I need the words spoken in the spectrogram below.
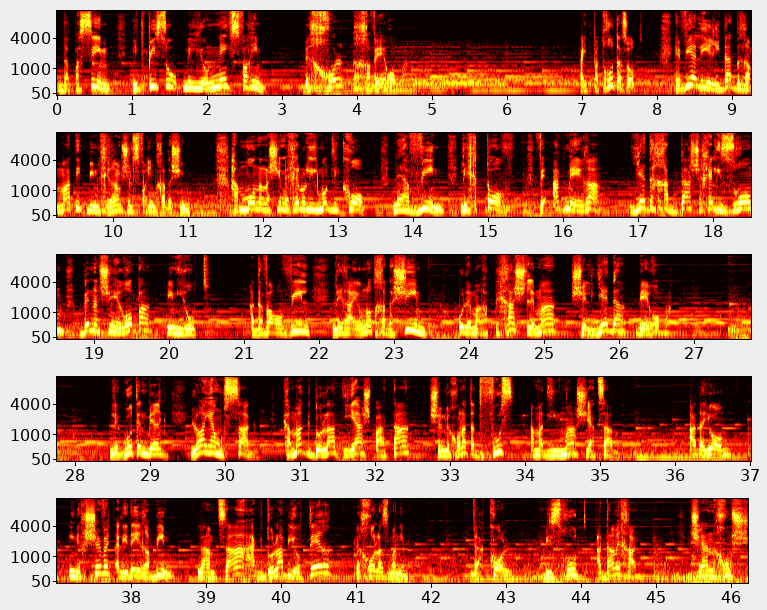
דפסים הדפיסו מיליוני ספרים בכל רחבי אירופה. ההתפתחות הזאת הביאה לירידה דרמטית במחירם של ספרים חדשים. המון אנשים החלו ללמוד לקרוא, להבין, לכתוב, ועד מהרה ידע חדש החל לזרום בין אנשי אירופה במהירות. הדבר הוביל לרעיונות חדשים ולמהפכה שלמה של ידע באירופה. לגוטנברג לא היה מושג כמה גדולה תהיה השפעתה של מכונת הדפוס המדהימה שיצר. עד היום היא נחשבת על ידי רבים להמצאה הגדולה ביותר בכל הזמנים. והכל בזכות אדם אחד שהיה נחוש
